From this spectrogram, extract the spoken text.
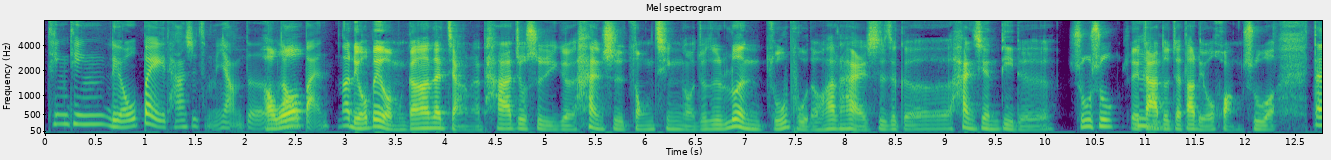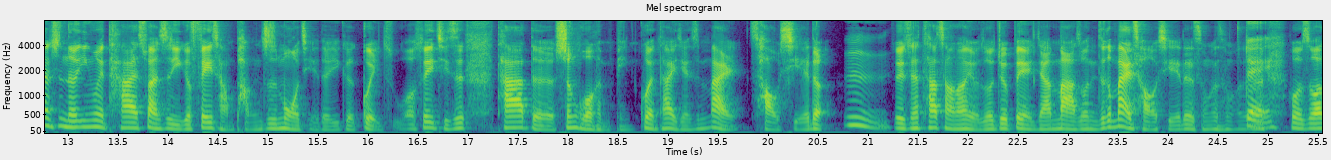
听听刘备他是怎么样的老板。哦、那刘备我们刚刚在讲了，他就是一个汉室宗亲哦，就是论族谱的话，他也是这个汉献帝的。叔叔，所以大家都叫他刘皇叔哦。嗯、但是呢，因为他算是一个非常旁枝末节的一个贵族哦，所以其实他的生活很贫困。他以前是卖草鞋的，嗯，所以他他常常有时候就被人家骂说：“你这个卖草鞋的什么什么的。”对，或者说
